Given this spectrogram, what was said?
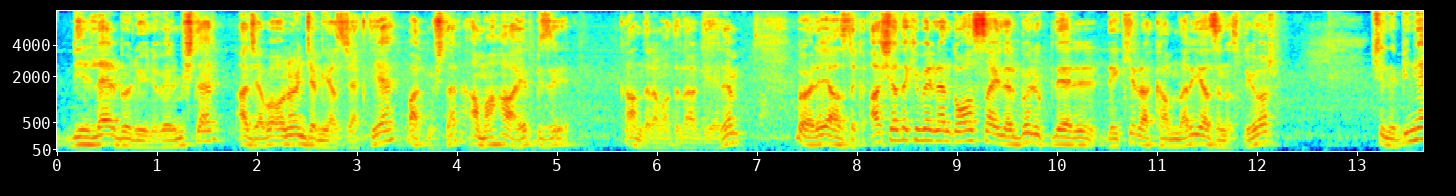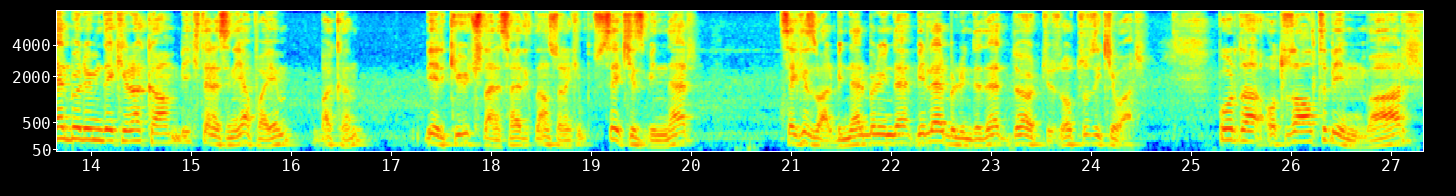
birler bölüğünü vermişler. Acaba onu önce mi yazacak diye bakmışlar. Ama hayır bizi kandıramadılar diyelim. Böyle yazdık. Aşağıdaki verilen doğal sayılar bölüklerdeki rakamları yazınız diyor. Şimdi binler bölümündeki rakam bir iki tanesini yapayım. Bakın 1, 2, 3 tane saydıktan sonraki 8 binler 8 var binler bölüğünde. Birler bölüğünde de 432 var. Burada 36 bin var.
